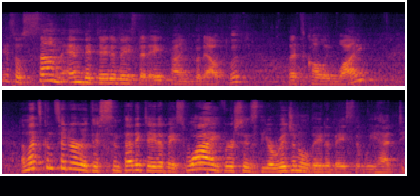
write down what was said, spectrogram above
Okay, so some m-bit database that A prime could output, let's call it Y. And let's consider this synthetic database Y versus the original database that we had D.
